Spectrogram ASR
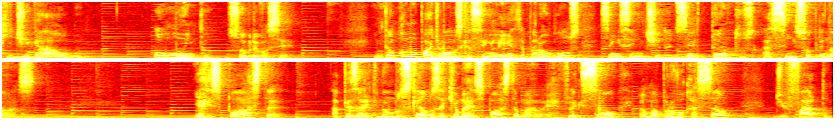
que diga algo ou muito sobre você. Então, como pode uma música sem letra, para alguns sem sentido, dizer tantos assim sobre nós? E a resposta, apesar que não buscamos aqui uma resposta, uma reflexão, é uma provocação, de fato,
